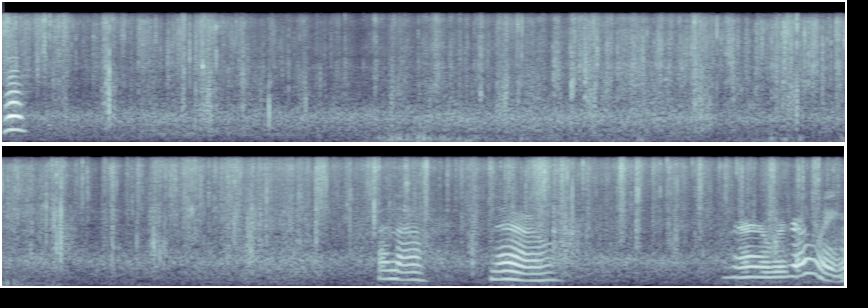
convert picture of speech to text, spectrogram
Come on. I know. No. Where are we going?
